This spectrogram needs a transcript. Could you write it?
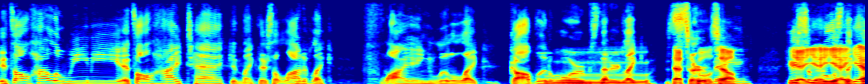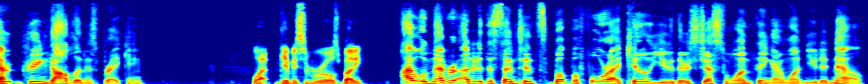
It's all Halloweeny. It's all high tech, and like there's a lot of like flying little like goblin orbs that are like that's surveying. cool as hell. Here's Yeah, some yeah, rules yeah, that yeah. Gr- Green Goblin is breaking. What? Give me some rules, buddy. I will never utter the sentence, but before I kill you, there's just one thing I want you to know.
